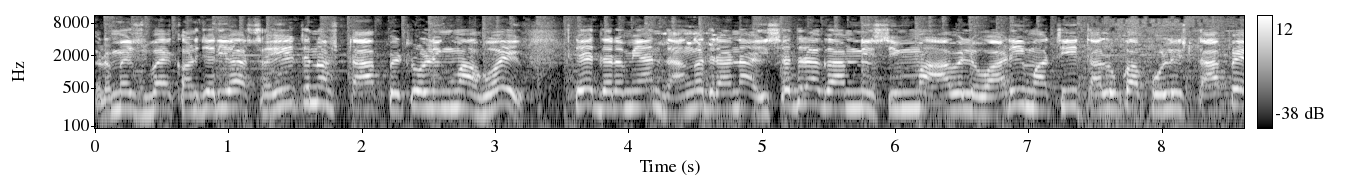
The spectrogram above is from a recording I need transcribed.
રમેશભાઈ કણજરિયા સહિતનો સ્ટાફ પેટ્રોલિંગમાં હોય તે દરમિયાન ધાંગધ્રાના ઈસદરા ગામની સીમમાં આવેલ વાડીમાંથી તાલુકા પોલીસ સ્ટાફે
